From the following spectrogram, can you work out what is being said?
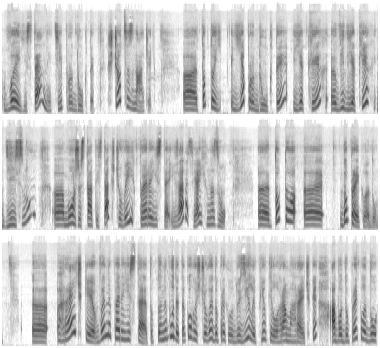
ви їсте не ті продукти. Що це значить? Е, Тобто є продукти, яких, е, від яких дійсно е, може статись так, що ви їх переїсте. І зараз я їх назву. Тобто, до прикладу, гречки ви не переїсте. Тобто не буде такого, що ви, до прикладу, з'їли пів кілограма гречки, або, до прикладу,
